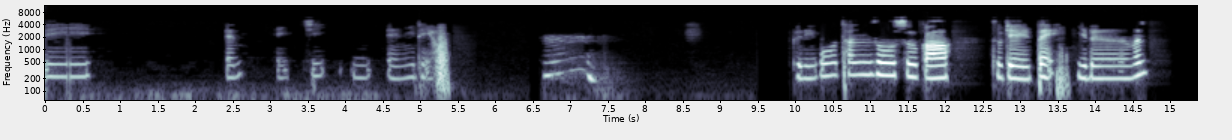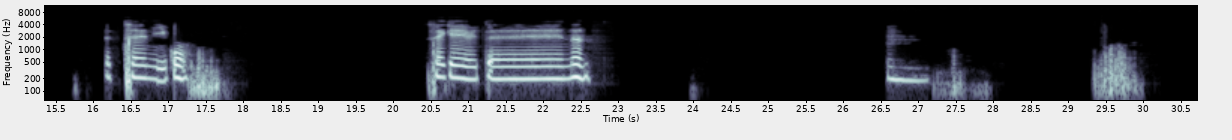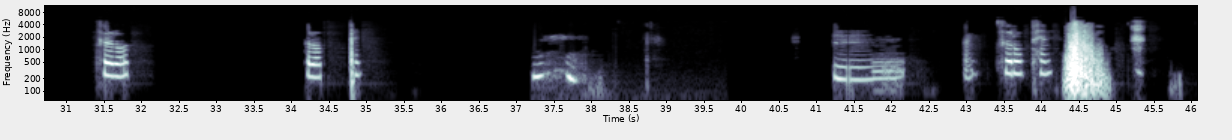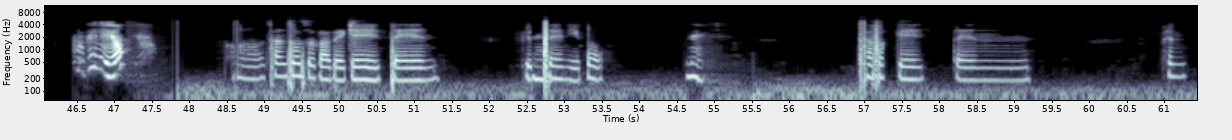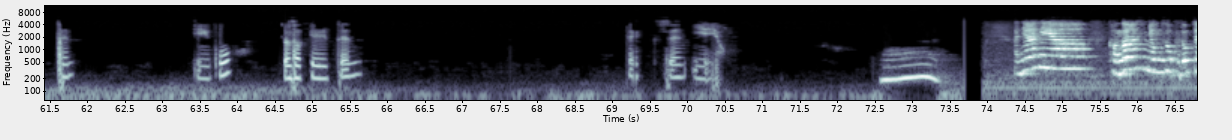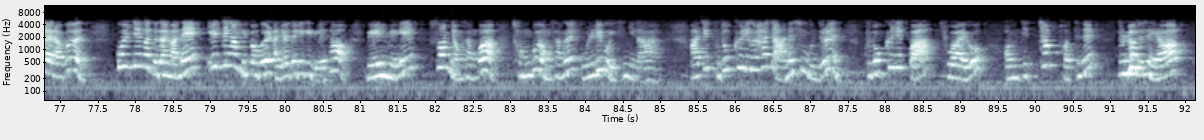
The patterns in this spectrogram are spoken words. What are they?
H, N, H, E, N이 돼요. 음, 그리고 탄소수가 두 개일 때 이름은 에텐이고 세 개일 때는 프로 프로텐 음. 음, 음, 프로펜 프로펜이에요? 어, 탄소수가 네 개일 땐 뷰텐이고 네. 다섯 개일 땐 펜텐이고 여섯 개일 땐 헥센이에요. 오. 안녕하세요. 건강한 신연구소 구독자 여러분. 꼴찌에서 두 달 만에 1등한 비법을 알려드리기 위해서 매일매일 수업 영상과 정보 영상을 올리고 있습니다. 아직 구독 클릭을 하지 않으신 분들은 구독 클릭과 좋아요, 엄지척 버튼을 눌러주세요.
